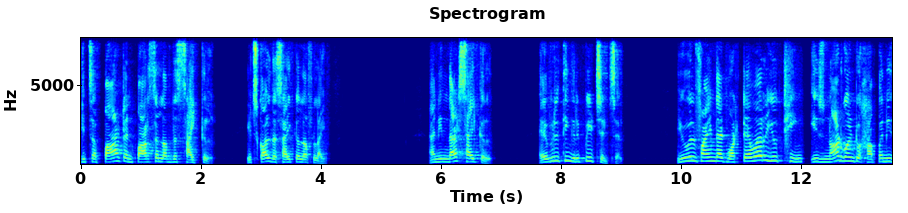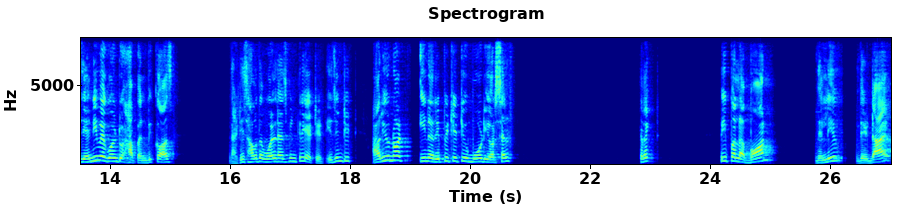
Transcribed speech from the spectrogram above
It's a part and parcel of the cycle. It's called the cycle of life. And in that cycle, everything repeats itself. You will find that whatever you think is not going to happen is anyway going to happen because that is how the world has been created, isn't it? Are you not in a repetitive mode yourself? Correct? People are born, they live, they die,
